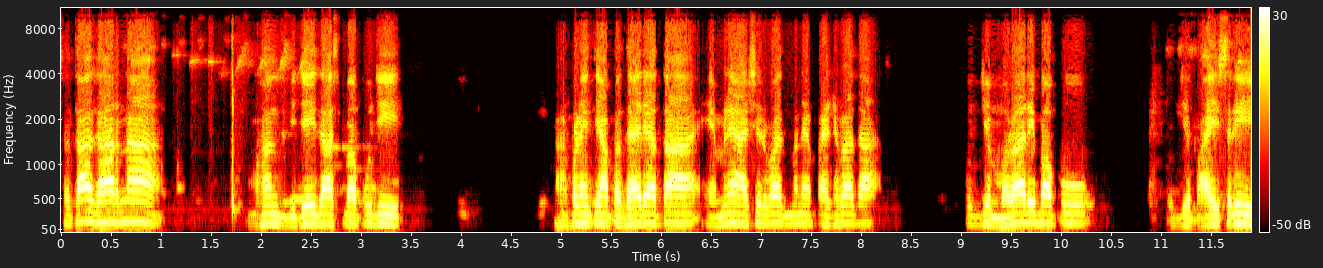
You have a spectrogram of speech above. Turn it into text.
સતાધારના મહંત વિજયદાસ બાપુજી આપણે ત્યાં પધાર્યા હતા. એમણે આશીર્વાદ મને પાઠવ્યા હતા. પૂજ્ય મોરારી બાપુ, પૂજ્ય ભાઈ શ્રી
